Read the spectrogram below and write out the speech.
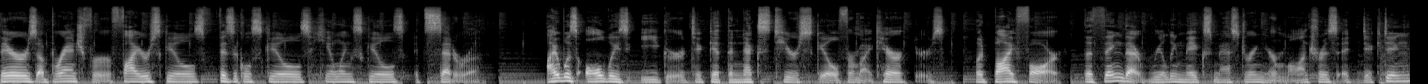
there's a branch for fire skills, physical skills, healing skills, etc. I was always eager to get the next tier skill for my characters, but by far, the thing that really makes mastering your mantras addicting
